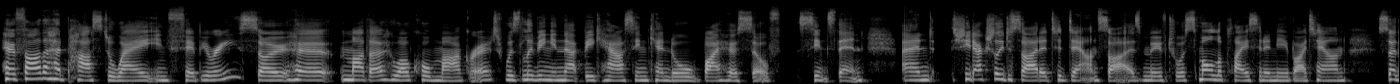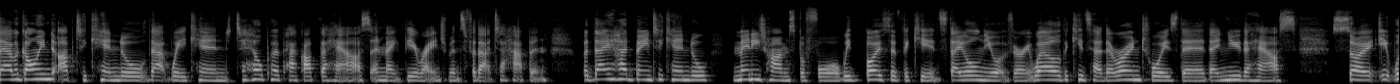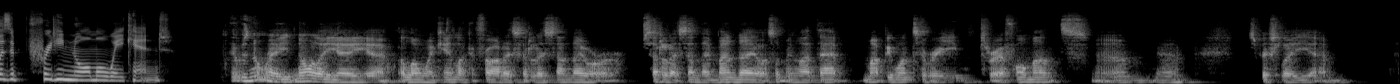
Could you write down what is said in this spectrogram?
Her father had passed away in February, so her mother, who I'll call Margaret, was living in that big house in Kendall by herself since then. And she'd actually decided to downsize, move to a smaller place in a nearby town. So they were going up to Kendall that weekend to help her pack up the house and make the arrangements for that to happen. But they had been to Kendall many times before with both of the kids. They all knew it very well. The kids had their own toys there, they knew the house. So it was a pretty normal weekend it was normally normally a uh, a long weekend, like a Friday, Saturday, Sunday, or Saturday, Sunday, Monday, or something like that. Might be once every three or four months. Um, you know, especially um,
